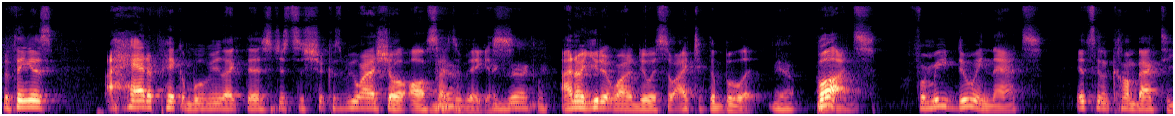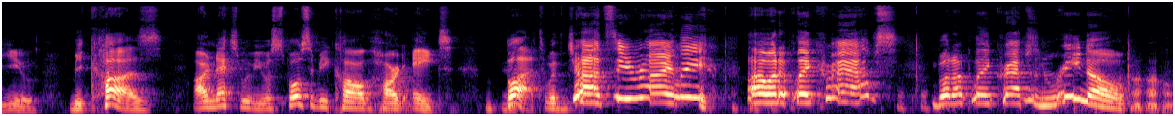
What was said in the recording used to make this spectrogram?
the thing is, I had to pick a movie like this just to show because we want to show all sides Yeah, of Vegas. Exactly. I know you didn't want to do it, so I took the bullet. Yeah. But for me doing that, it's going to come back to you because our next movie was supposed to be called Hard Eight, but with John C. Reilly, I want to play craps, but I'm playing craps in Reno. Oh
